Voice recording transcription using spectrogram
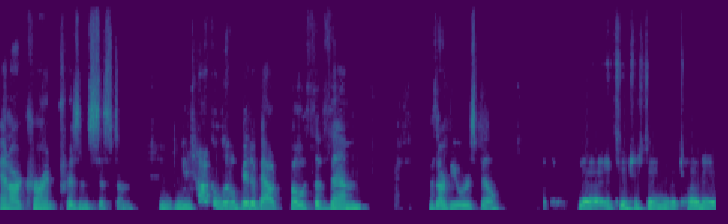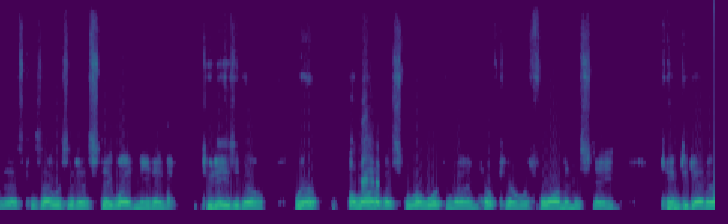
and our current prison system. Can Mhm. you talk a little bit about both of them with our viewers, Bill? Yeah, it's interesting, the timing of this, because I was at a statewide meeting two days ago where a lot of us who are working on healthcare reform in the state came together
